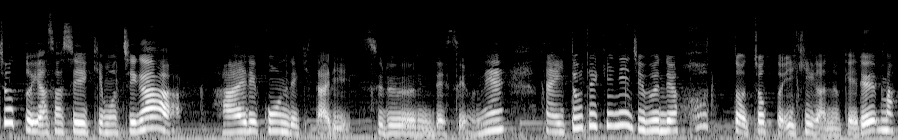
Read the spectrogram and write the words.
ちょっと優しい気持ちが入り込んできたりするんですよね。意図的に自分でほっとちょっと息が抜ける、まあ、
